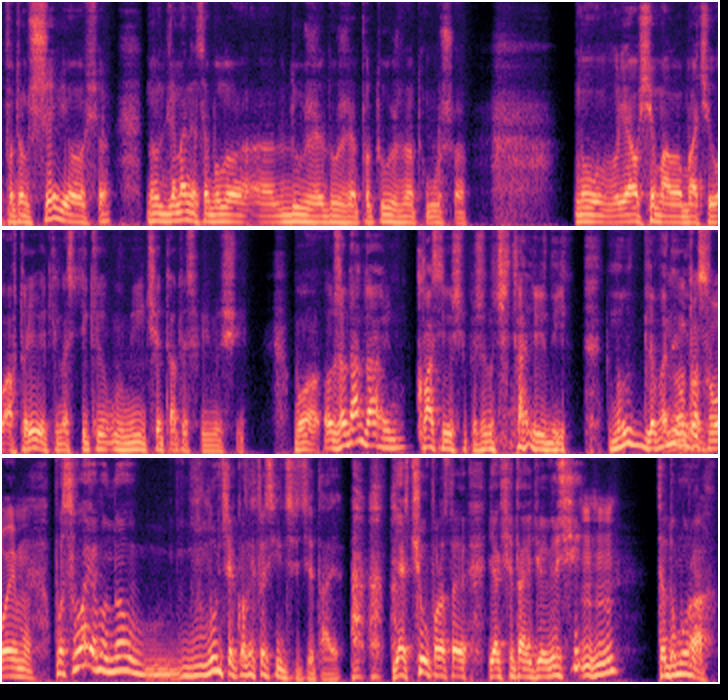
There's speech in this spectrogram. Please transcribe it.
потім шив його, все. Ну, для мене це було дуже-дуже потужно, тому що ну, я взагалі мало бачив авторів, які настільки вміють читати свої вірші. Бо от Жадан, да, він класні вірші пише, ну читає він їх. Ну, для мене Ну, по-своєму. по-своєму, ну, лучше, коли хтось інший читає. Я чув просто, як читають його вірші, це до мурах.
